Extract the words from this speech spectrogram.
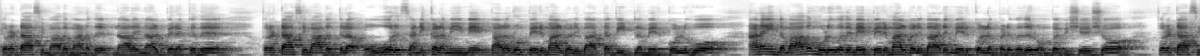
புரட்டாசி மாதமானது நாளை நாள் பிறக்குது. புரட்டாசி மாதத்தில் ஒவ்வொரு சனிக்கிழமையுமே பலரும் பெருமாள் வழிபாட்டை வீட்டில் மேற்கொள்ளுவோம். ஆனால் இந்த மாதம் முழுவதுமே பெருமாள் வழிபாடு மேற்கொள்ளப்படுவது ரொம்ப விசேஷம். புரட்டாசி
